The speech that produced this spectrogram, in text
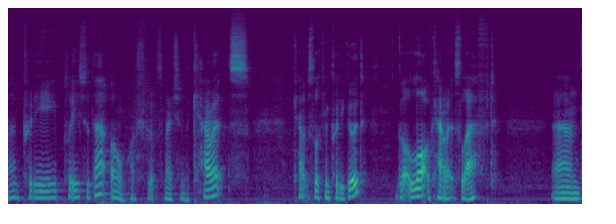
I'm pretty pleased with that. Oh, I forgot to mention the carrots. Carrots looking pretty good. Got a lot of carrots left, and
